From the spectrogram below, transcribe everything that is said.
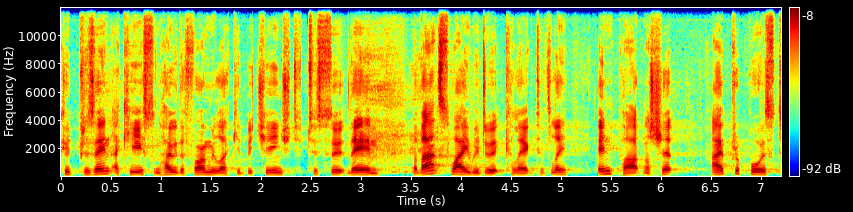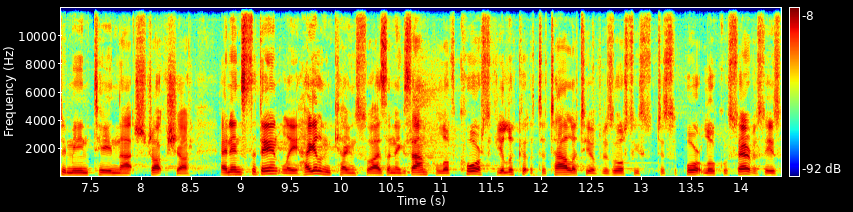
could present a case on how the formula could be changed to suit them. But that's why we do it collectively, in partnership, I propose to maintain that structure. And incidentally, Highland Council, as an example, of course, if you look at the totality of resources to support local services,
